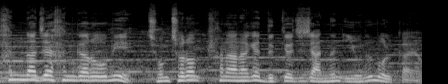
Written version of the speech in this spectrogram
한낮의 한가로움이 좀처럼 편안하게 느껴지지 않는 이유는 뭘까요?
